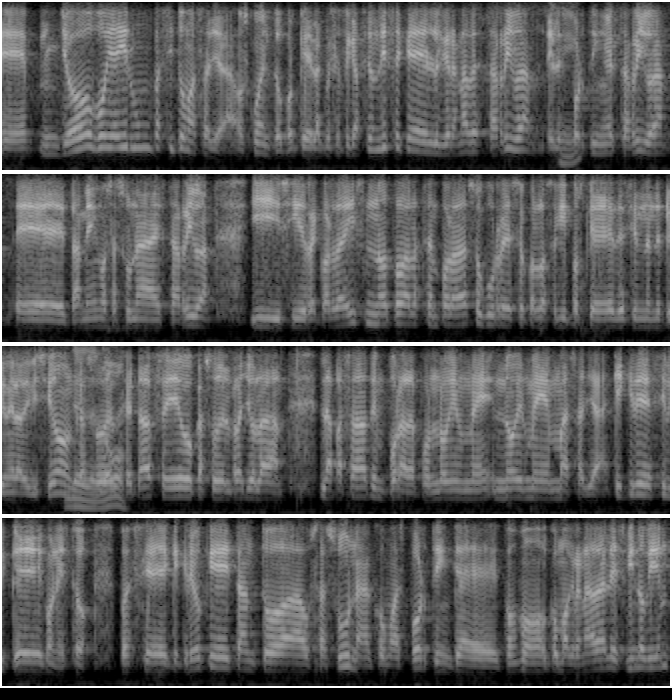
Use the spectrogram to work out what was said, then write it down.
Eh, yo voy a ir un pasito más allá, os cuento, porque la clasificación dice que el Granada está arriba, el sí. Sporting está arriba, eh, también Osasuna está arriba, y si recordáis, no todas las temporadas ocurre eso con los equipos que descienden de primera división, Desde caso luego. del Getafe o caso del Rayo la, la pasada temporada, por no irme, no irme más allá. ¿Qué quiere decir que, con esto? Pues que, que, creo que tanto a Osasuna como a Sporting que, como, como a Granada les vino bien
